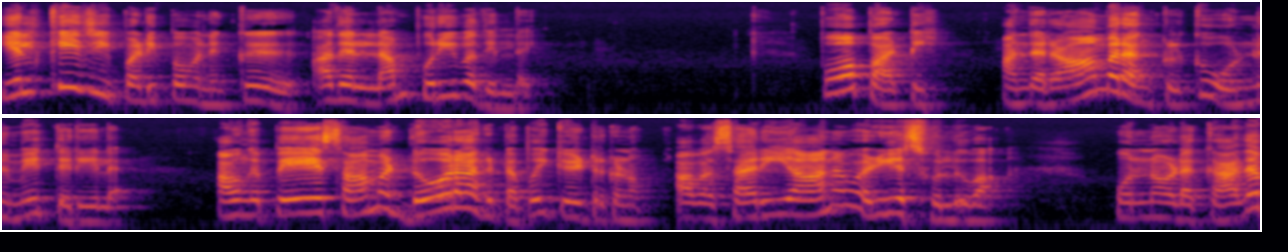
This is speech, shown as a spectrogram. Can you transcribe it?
எல்கேஜி படிப்பவனுக்கு அதெல்லாம் புரிவதில்லை. போ பாட்டி. அந்த ராமர் அங்கிளுக்கு ஒன்றுமே தெரியல. அவங்க பேசாமல் டோரா கிட்ட போய் கேட்டிருக்கணும். அவள் சரியான வழியை சொல்லுவா. உன்னோட கதை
